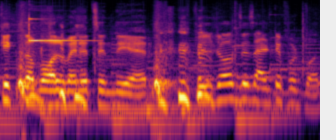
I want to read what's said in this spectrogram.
kick the ball when it's in the air. Phil jones is anti football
